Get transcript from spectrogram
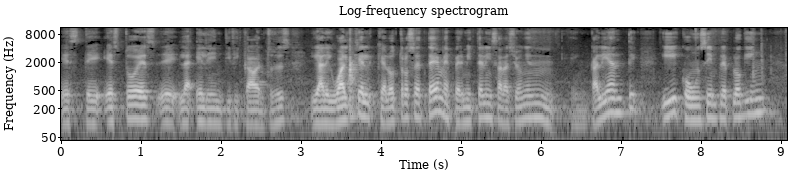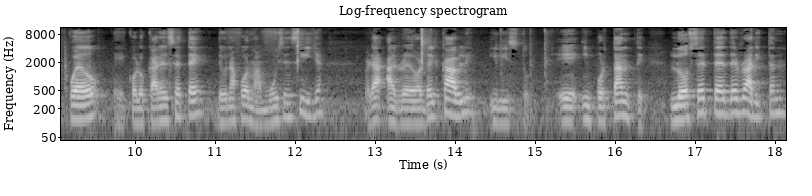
Este, esto es eh, el identificador. Entonces, y al igual que el, que el otro CT, me permite la instalación en, caliente y con un simple plugin puedo eh, colocar el CT de una forma muy sencilla, ¿verdad? Alrededor del cable y listo. Eh, importante, los CT de Raritan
